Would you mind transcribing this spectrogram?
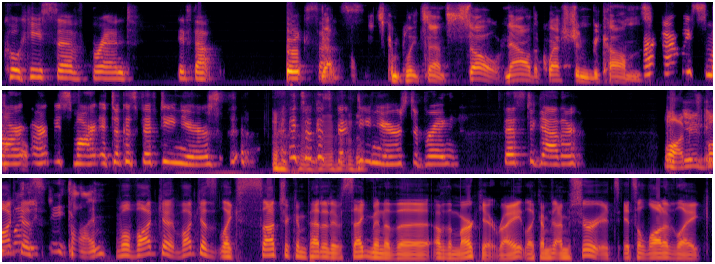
cohesive brand if that makes Yeah, sense it's complete sense. So now the question becomes Aren't, aren't we smart? Aren't we smart? It took us 15 years. it took us 15 years to bring this together. Well, I mean, it- vodka's time. well, vodka vodka's like such a competitive segment of the of the market, right? Like I'm I'm sure it's it's a lot of like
